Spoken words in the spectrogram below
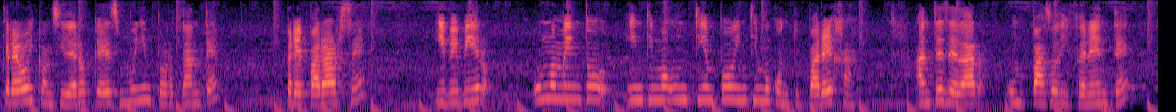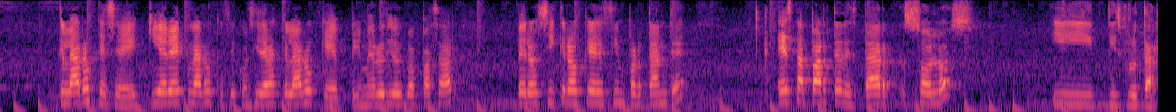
creo y considero que es muy importante prepararse y vivir un momento íntimo, un tiempo íntimo con tu pareja antes de dar un paso diferente. Claro que se quiere, claro que se considera, claro que primero Dios va a pasar, pero sí creo que es importante esta parte de estar solos y disfrutar.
